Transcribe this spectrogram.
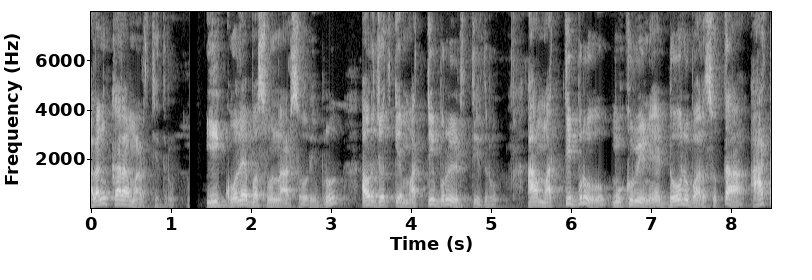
ಅಲಂಕಾರ ಮಾಡ್ತಿದ್ರು. ಈ ಕೋಲೆ ಬಸವನ್ನ ಆಡಿಸೋರಿಬ್ಬರು ಅವ್ರ ಜೊತೆಗೆ ಮತ್ತಿಬ್ಬರು ಇಡ್ತಿದ್ರು. ಆ ಮತ್ತಿಬ್ಬರು ಮುಖುವೀಣೆ ಡೋಲು ಬಾರಿಸುತ್ತಾ ಆಟ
